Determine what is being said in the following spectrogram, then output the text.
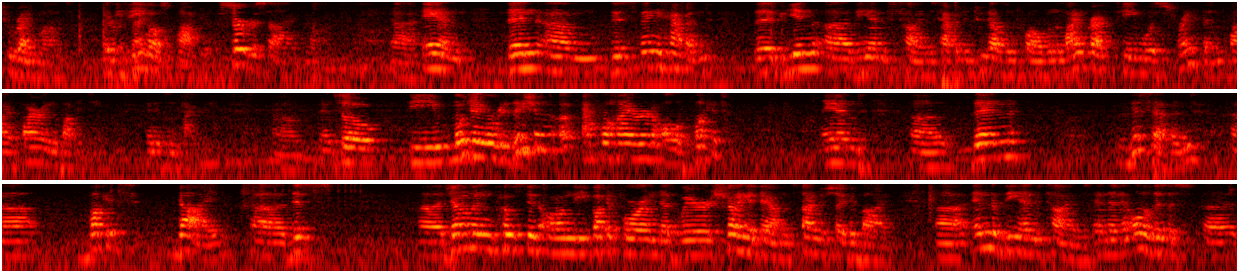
to write mods. Maybe the most popular, server-side mods. Uh, and then um, this thing happened, the begin, uh, the end times happened in 2012 when the Minecraft team was strengthened by acquiring the Bukkit team in its entirety. Um, and so the Mojang organization uh, acqui-hired all of Bukkit, and uh, then this happened. Uh, Bukkit died. Uh, this uh, gentleman posted on the Bukkit forum that we're shutting it down. It's time to say goodbye. Uh, end of the end times. And then all of this is uh,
